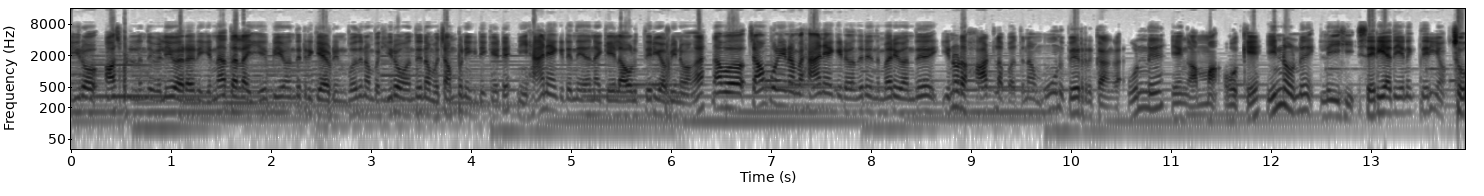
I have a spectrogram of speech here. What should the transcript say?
ஹீரோ ஹாஸ்பிட்டல் இருந்து வெளியே வராரு என்ன எப்படி எப்படியே வந்துட்டு இருக்கே அப்படின்னு போது நம்ம ஹீரோ வந்து நம்ம சம்பனி கிட்ட கேட்டு நீ ஹேனியா கிட்ட இருந்து எதனா கேள்வி அவளுக்கு தெரியும் அப்படின்னுவாங்க. நம்ம சாம்பனி நம்ம ஹேனியா கிட்ட வந்துட்டு இந்த மாதிரி வந்து என்னோட ஹார்ட்ல பார்த்தீங்கன்னா மூணு பேர் இருக்காங்க. ஒன்னு எங்க அம்மா ஓகே இன்னொன்னு லீஹி. சரி அது எனக்கு தெரியும். ஸோ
